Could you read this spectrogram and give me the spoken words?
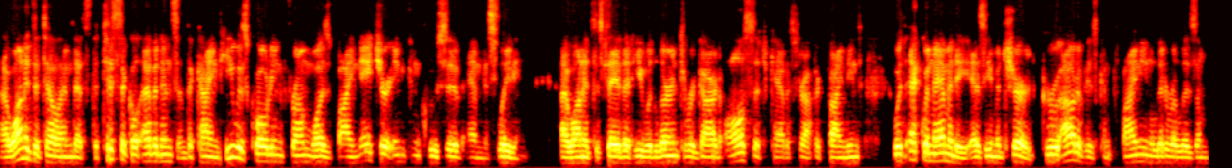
I wanted to tell him that statistical evidence of the kind he was quoting from was by nature inconclusive and misleading. I wanted to say that he would learn to regard all such catastrophic findings with equanimity as he matured, grew out of his confining literalism,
